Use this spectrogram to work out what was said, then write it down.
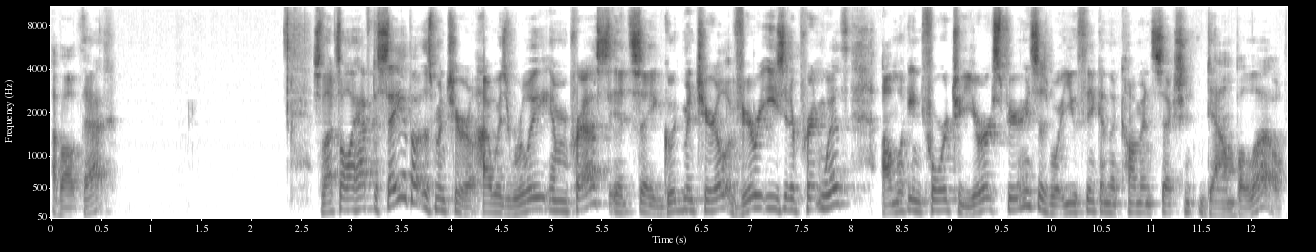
about that. So that's all I have to say about this material. I was really impressed. It's a good material, very easy to print with. I'm looking forward to your experiences, what you think in the comment section down below.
